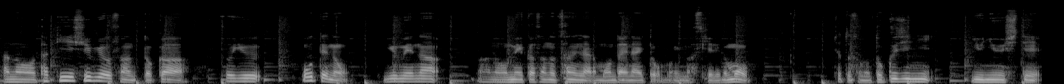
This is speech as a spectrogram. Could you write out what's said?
あの、滝種苗さんとか、そういう大手の有名なあのメーカーさんの種なら問題ないと思いますけれども、ちょっとその独自に輸入して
